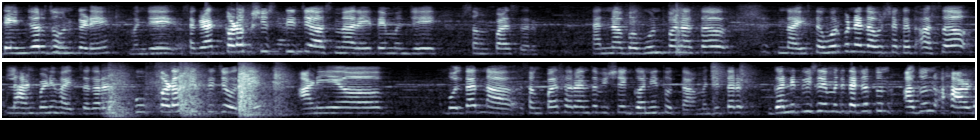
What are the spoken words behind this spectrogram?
डेंजर झोनकडे म्हणजे सगळ्यात कडक शिस्तीचे असणारे ते म्हणजे संकपाळ सर त्यांना बघून पण असं नाही समोर पण नाही जाऊ शकत असं लहानपणी व्हायचं. कारण खूप कडक शिस्तीचे होते. आणि बोलतात ना संपाळ सरांचा विषय गणित होता. म्हणजे तर गणित विषय म्हणजे त्याच्यातून अजून हार्ड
